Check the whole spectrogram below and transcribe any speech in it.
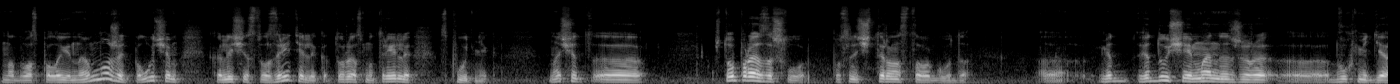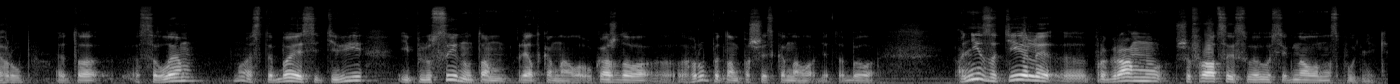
на 2,5 умножить, получим количество зрителей, которые смотрели спутник. Значит, э, что произошло после 2014 года? Э, ведущие менеджеры двух медиагрупп, это SLM, ну, СТБ, СТВ и плюсы, ну там ряд каналов. У каждого группы там по 6 каналов где-то было они затеяли э, программу шифрации своего сигнала на спутнике.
